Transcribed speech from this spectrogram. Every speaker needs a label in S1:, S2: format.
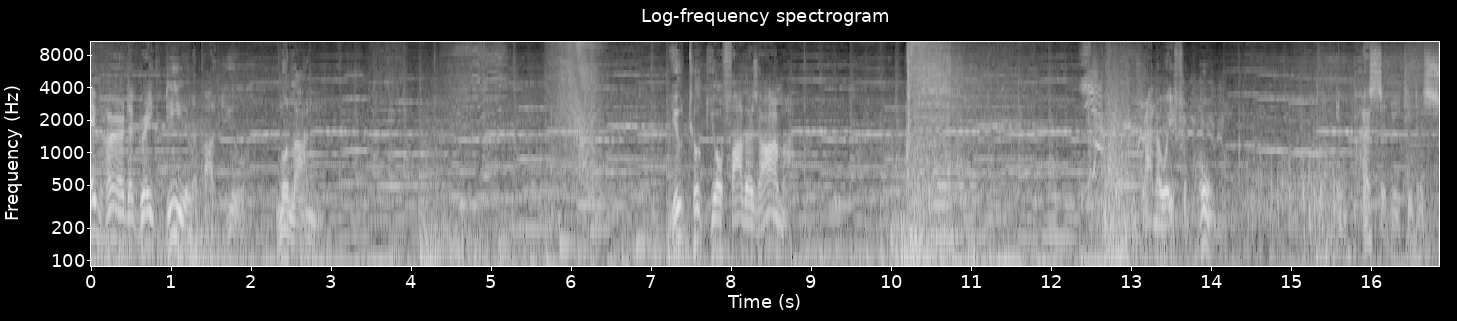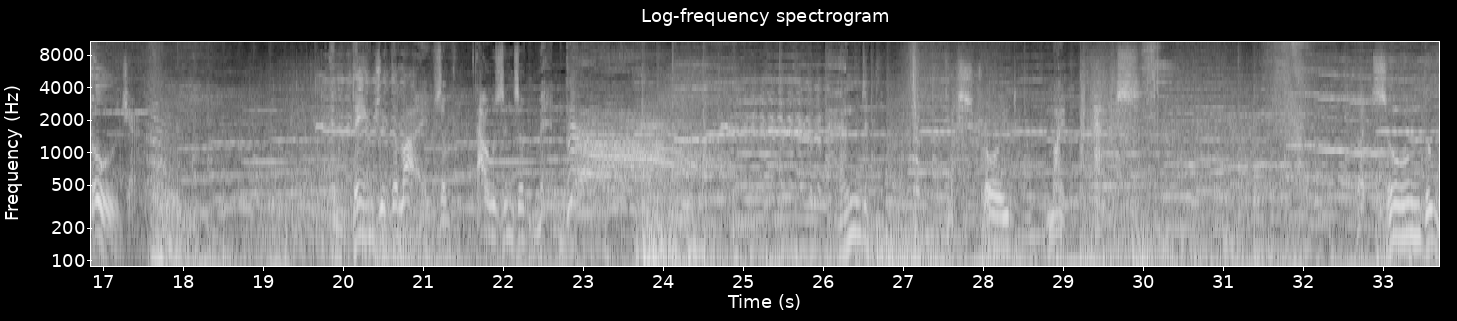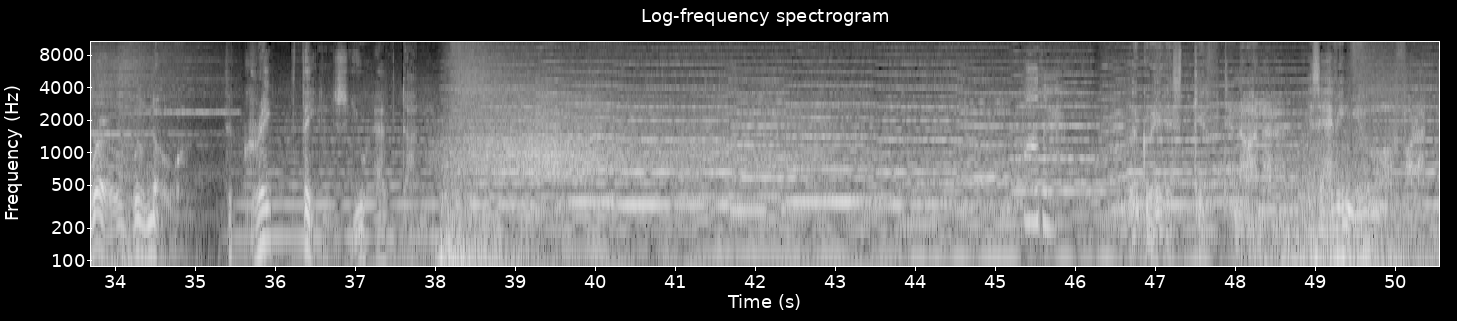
S1: I've heard a great deal about you, Mulan. You took your father's armor. Yeah. Ran away from home. Impersonated a soldier. Endangered the lives of thousands of men. And destroyed my palace. But soon the world will know the great things you have done.
S2: Father.
S3: The greatest gift and honor is having you for a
